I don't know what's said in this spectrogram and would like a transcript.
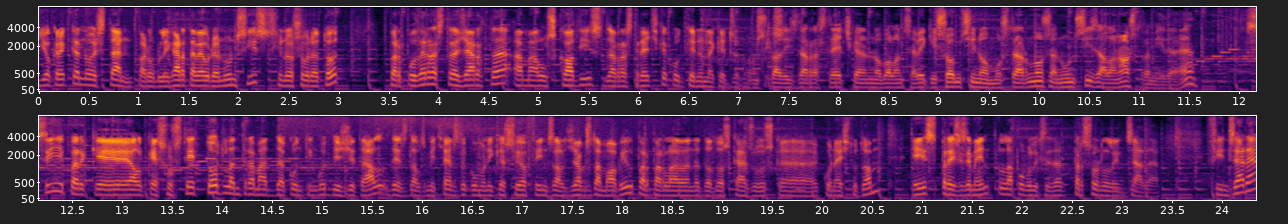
jo crec que no és tant per obligar-te a veure anuncis, sinó sobretot per poder rastrejar-te amb els codis de rastreig que contenen aquests Uns anuncis. codis de rastreig que no volen saber qui som, sinó mostrar-nos anuncis a la nostra mida, eh? Sí, perquè el que sosté tot l'entremat de contingut digital, des dels mitjans de comunicació fins als jocs de mòbil, per parlar de, de dos casos que coneix tothom, és precisament la publicitat personalitzada. Fins ara,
